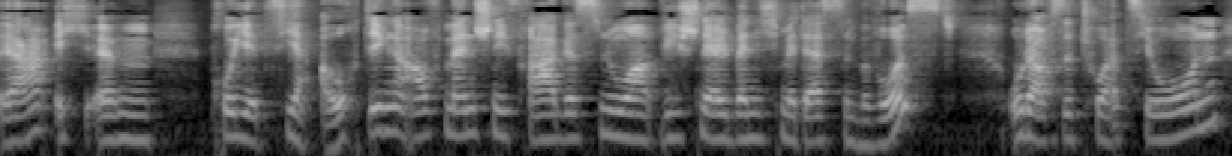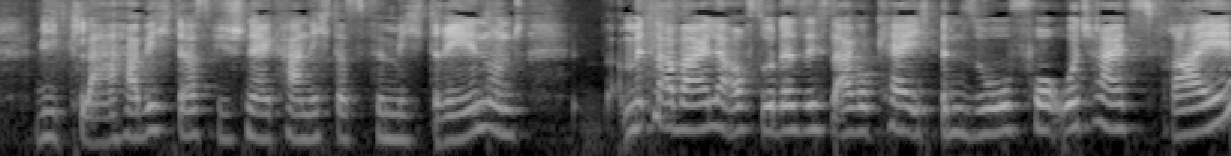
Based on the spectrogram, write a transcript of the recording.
ja, ich ähm, projiziere auch Dinge auf Menschen. Die Frage ist nur, wie schnell bin ich mir dessen bewusst? Oder auf Situationen, wie klar habe ich das, wie schnell kann ich das für mich drehen und mittlerweile auch so, dass ich sage, okay, ich bin so vorurteilsfrei,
